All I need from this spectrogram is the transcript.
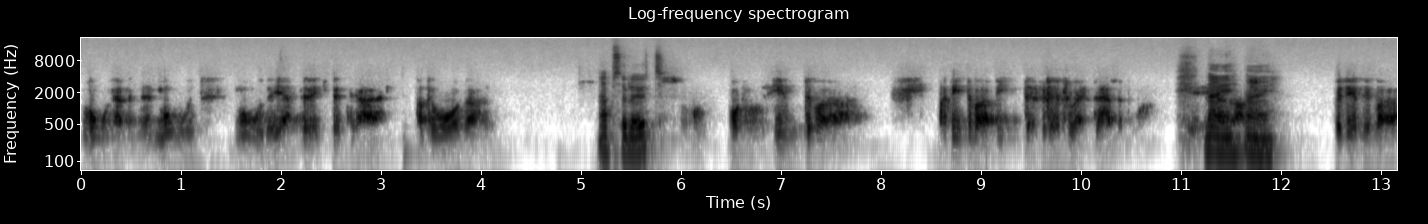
vågar. Mod, mod är jätteviktigt i det här. Att våga. Absolut. Och inte vara, att inte vara bitter, för det tror jag inte heller på. Nej, nej. För det, det är bara,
